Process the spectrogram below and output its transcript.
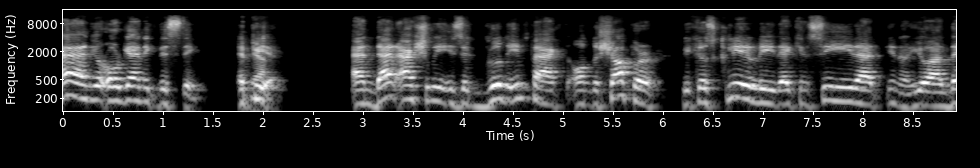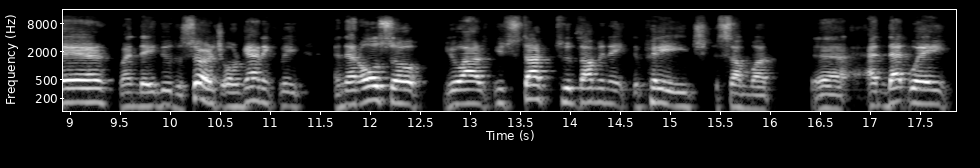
and your organic listing appear. Yeah. And that actually is a good impact on the shopper because clearly they can see that you know you are there when they do the search organically and then also you are you start to dominate the page somewhat uh, and that way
